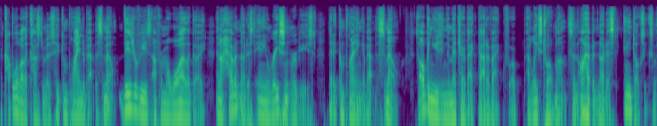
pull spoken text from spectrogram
a couple of other customers who complained about the smell. These reviews are from a while ago, and I haven't noticed any recent reviews that are complaining about the smell. So I've been using the Metrovac DataVac for at least 12 months, and I haven't noticed any toxic smell.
